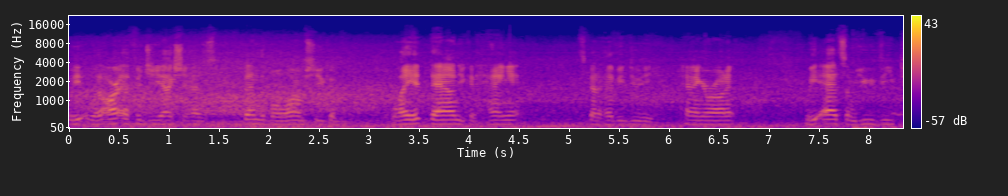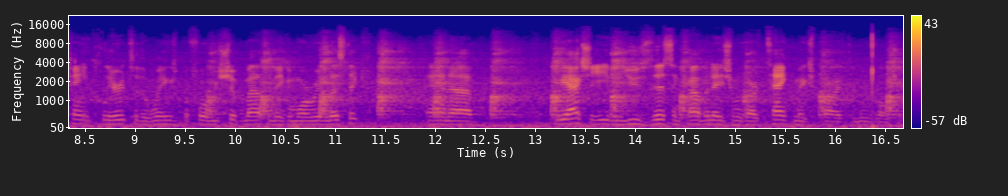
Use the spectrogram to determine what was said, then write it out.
We, well, our effigy actually has bendable arms so you can lay it down, you can hang it. It's got a heavy duty hanger on it. We add some UV paint clear to the wings before we ship them out to make it more realistic. And uh, we actually even use this in combination with our tank mix product to move vultures.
